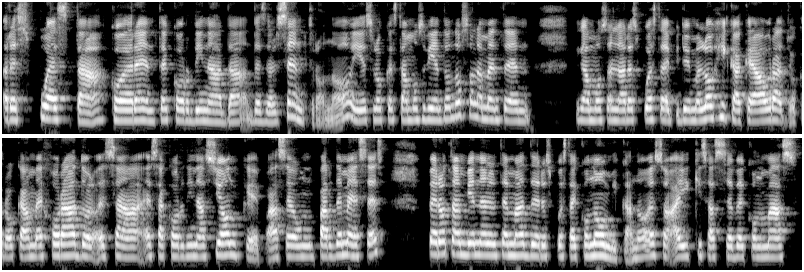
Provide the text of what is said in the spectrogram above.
respuesta coherente, coordinada desde el centro, ¿no? Y es lo que estamos viendo no solamente en, digamos, en la respuesta epidemiológica, que ahora yo creo que ha mejorado esa, esa coordinación que hace un par de meses, pero también en el tema de respuesta económica, ¿no? Eso ahí quizás se ve con más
